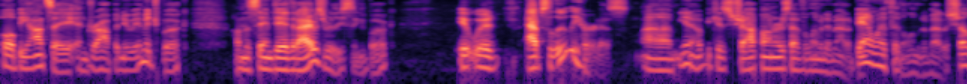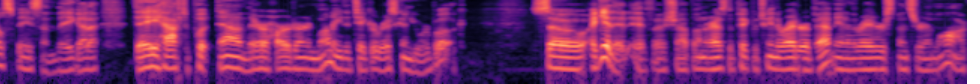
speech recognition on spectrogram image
pull Beyonce and drop a new image book on the same day that I was releasing a book, it would absolutely hurt us. Um, you know, because shop owners have a limited amount of bandwidth and a limited amount of shelf space, and they gotta they have to put down their hard earned money to take a risk on your book. So I get it. If a shop owner has to pick between the writer of Batman and the writer of Spencer and Locke,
